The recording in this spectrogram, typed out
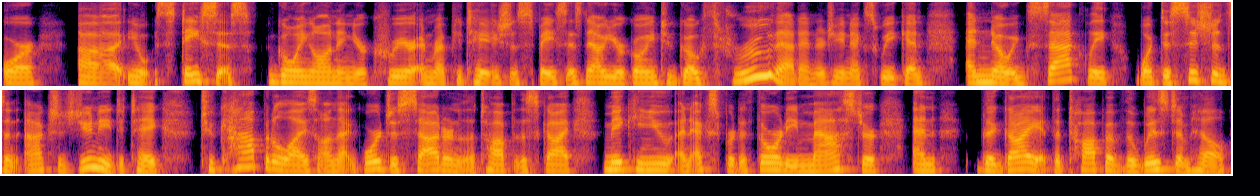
or uh, you know, stasis going on in your career and reputation space is now you're going to go through that energy next weekend and know exactly what decisions and actions you need to take to capitalize on that gorgeous Saturn at the top of the sky, making you an expert authority, master, and the guy at the top of the wisdom hill.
